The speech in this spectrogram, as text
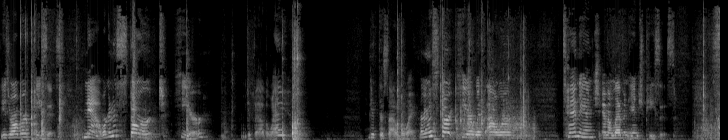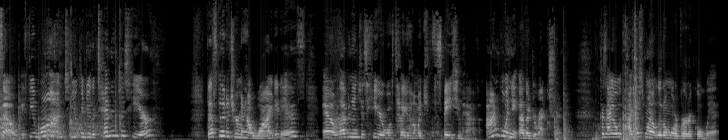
These are all of our pieces. Now, we're gonna start here. Get that out of the way. Get this out of the way. We're gonna start here with our 10 inch and 11 inch pieces. So if you want, you can do the 10 inches here. That's going to determine how wide it is. And 11 inches here will tell you how much space you have. I'm going the other direction because I, I just want a little more vertical width.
